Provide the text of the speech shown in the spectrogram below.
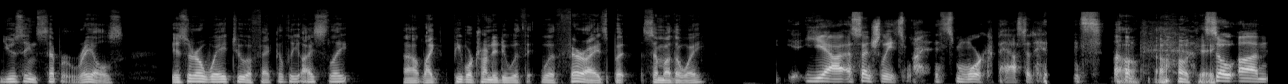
using separate rails, is there a way to effectively isolate, uh, like people are trying to do with with ferrites, but some other way? Yeah, essentially, it's it's more capacitance. Um, oh, okay. So um,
